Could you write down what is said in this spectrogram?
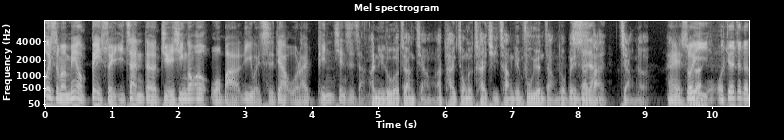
为什么没有背水一战的决心？说哦，我把立委辞掉，我来拼县市长啊！你如果这样讲啊，台中的蔡启昌连副院长都被人家带讲了，哎、啊，所以我觉得这个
